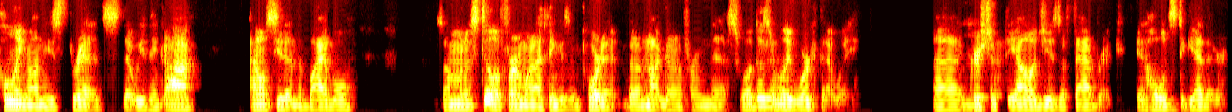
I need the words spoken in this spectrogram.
pulling on these threads that we think, ah, I don't see that in the Bible. So I'm going to still affirm what I think is important, but I'm not going to affirm this. Well, it doesn't really work that way. Uh, mm-hmm. Christian theology is a fabric; it holds together.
